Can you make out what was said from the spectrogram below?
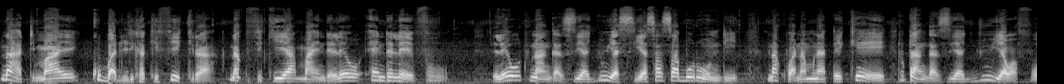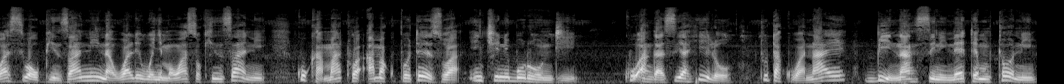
na hatimaye kubadilika kifikira na kufikia maendeleo endelevu. Leo tunaangazia juu ya siasa za Burundi na kwa namna pekee tutaangazia juu ya wafuasi wa upinzani na wale wenye mawazo kinzani kukamatwa ama kupotezwa nchini Burundi. Kuangazia hilo tutakuwa naye Bi Nancy Ninete Mtoni,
